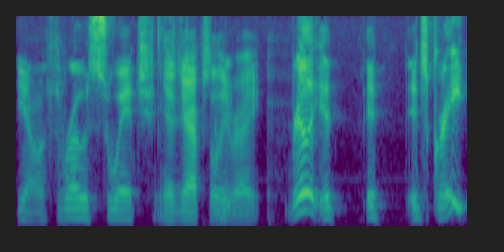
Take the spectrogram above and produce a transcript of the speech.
You know, throw switch. you're you're absolutely right. Really, it it it's great.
